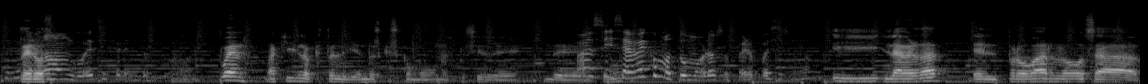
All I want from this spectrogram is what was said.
Pues pero es hongo, es diferente. Bueno, aquí lo que estoy leyendo es que es como una especie de... ah, sí, se ve como tumoroso, pero pues eso no. Y la verdad, el probarlo, o sea,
